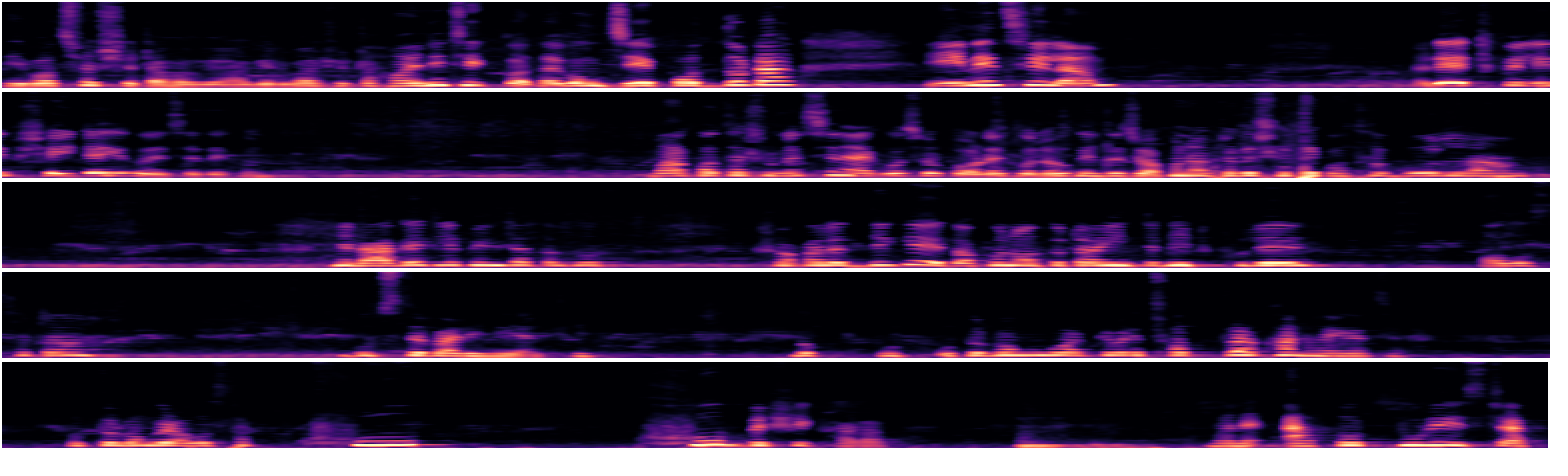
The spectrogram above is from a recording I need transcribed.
এবছর সেটা হবে আগের বার সেটা হয়নি ঠিক কথা। এবং যে পদ্মটা এনেছিলাম, রেড ফিলিপ, সেইটাই হয়েছে, দেখুন। মা কথা শুনেছেন, এক বছর পরে হলেও, কিন্তু যখন আপনাদের সাথে কথা বললাম এর আগে ক্লিপিংটা তো সকালের দিকে, তখন অতটা ইন্টারনেট খুলে অবস্থাটা বুঝতে পারিনি আর কি। উত্তরবঙ্গ একেবারে ছত্রাখান হয়ে গেছে। উত্তরবঙ্গের অবস্থা খুব খুব বেশি খারাপ। মানে এত ট্যুরিস্ট এত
